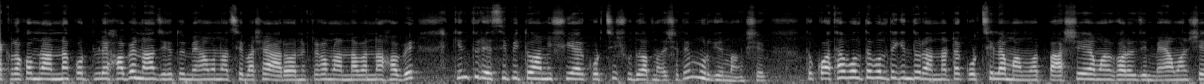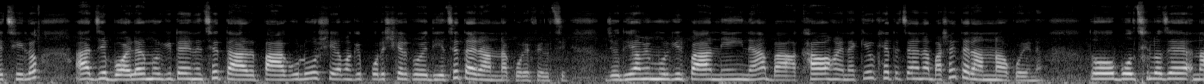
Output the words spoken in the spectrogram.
একরকম রান্না করলে হবে না, যেহেতু মেহমান আছে বাসায়, আরও অনেক রকম রান্নাবান্না হবে। কিন্তু রেসিপি তো আমি শেয়ার করছি শুধু আপনাদের সাথে মুরগির মাংসের। তো কথা বলতে বলতে কিন্তু রান্নাটা করছিলাম আমার পাশে, আমার ঘরের যে মেহমান সে ছিল। আর যে ব্রয়লার মুরগিটা এনেছে, তার পাগুলো সে আমাকে পরিষ্কার করে দিয়েছে, তাই রান্না করে ফেলছি। যদিও আমি মুরগির পা নেই না বা খাওয়া হয় না, কেউ খেতে চায় না বাসায়, তাই রান্নাও করি না। তো বলছিল যে, না,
